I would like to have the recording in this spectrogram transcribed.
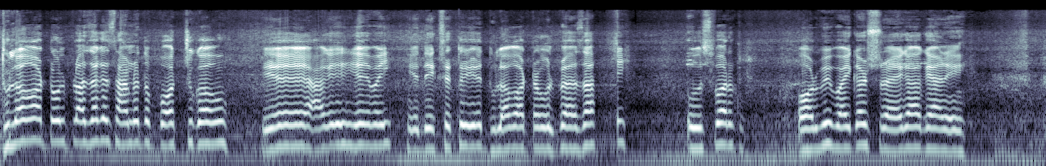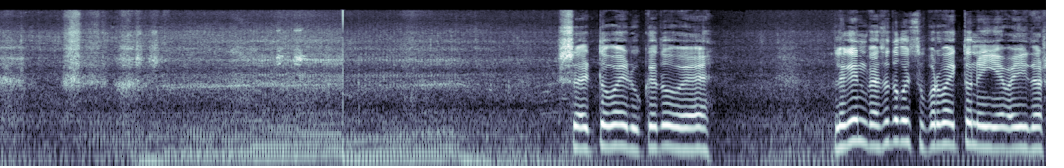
धुलागढ़ टोल प्लाजा के सामने तो पहुँच चुका हूँ। ये आगे, ये भाई, ये देख सकते हो, ये धुलागढ़ टोल प्लाजा। उस पर और भी बाइकर्स रहेगा, क्या नहीं। साइड तो भाई रुके तो है। लेकिन वैसे तो कोई सुपर बाइक तो नहीं है भाई इधर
